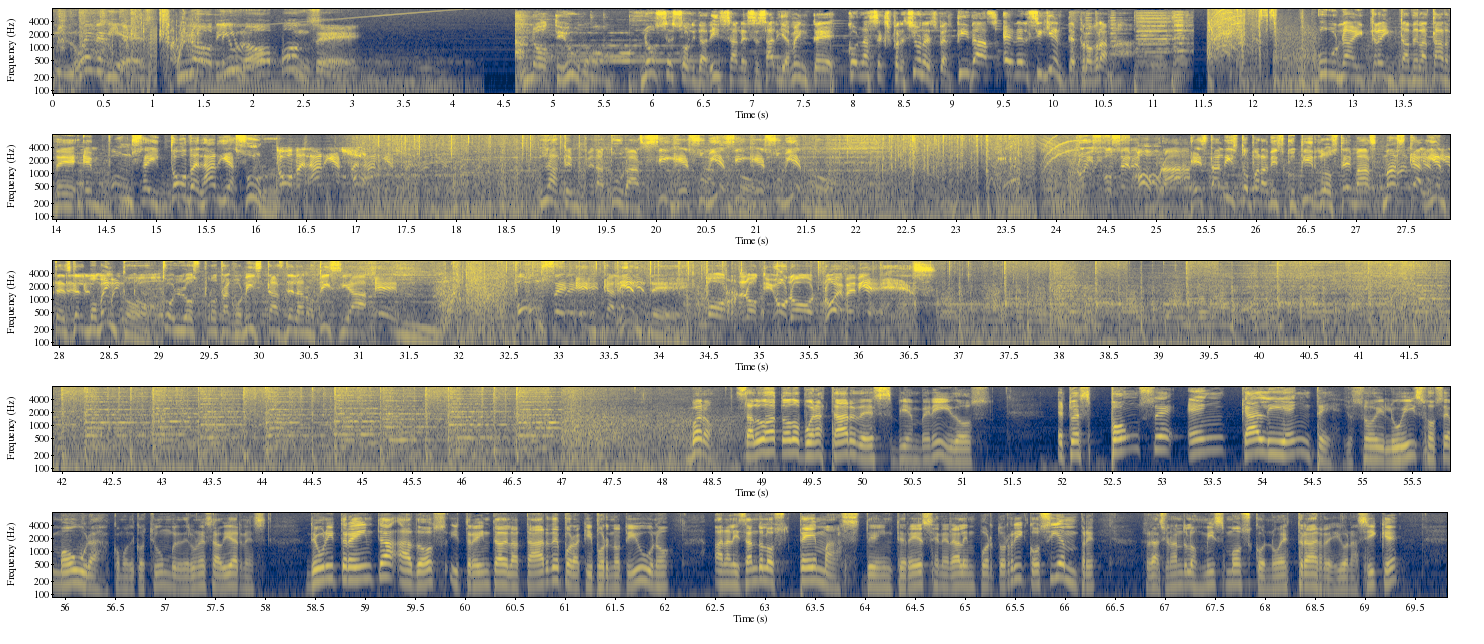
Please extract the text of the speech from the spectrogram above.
en 910. Noti 1 Ponce. Noti 1 no se solidariza necesariamente con las expresiones vertidas en el siguiente programa. Una y 30 de la tarde en Ponce y toda el área sur. Toda el área sur. La temperatura sigue subiendo. Sigue subiendo. José está listo para discutir los temas más calientes del momento con los protagonistas de la noticia en Ponce en Caliente por Notiuno 910. Bueno, saludos a todos, buenas tardes, bienvenidos. Esto es Ponce en Caliente. Yo soy Luis José Moura, como de costumbre, de lunes a viernes, de 1 y 30 a 2 y 30 de la tarde, por aquí por Noti1, analizando los temas de interés general en Puerto Rico, siempre relacionando los mismos con nuestra región. Así que,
